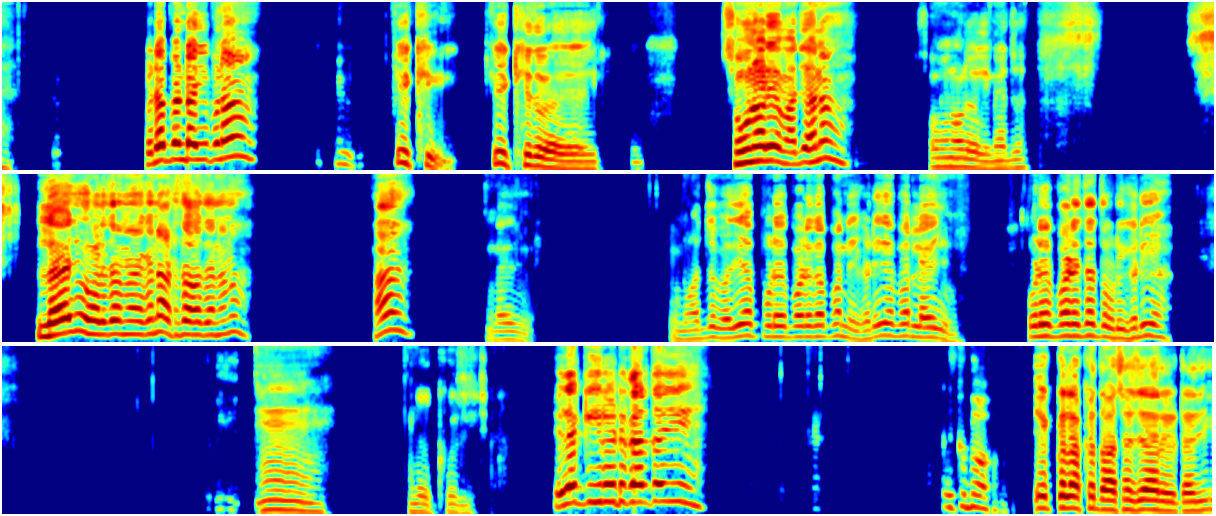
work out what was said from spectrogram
ਕਿਹੜਾ ਪਿੰਡ ਆ ਜੀ ਆਪਣਾ? ਭਿੱਖੀ ਭਿੱਖੀ ਤੋਂ ਆਇਆ ਜੀ। ਸੂਣ ਵਾਲੀ ਮੱਝ ਹੈ ਨਾ ਸੂਣ ਵਾਲੀ ਜੀ ਮੱਝ। ਲੈ ਜੂ ਹਲੇ ਤਾਂ ਮੈਂ ਕਹਿੰਦਾ 8-10 ਦਿਨ ਨਾ ਹਾਂ? ਲੈ ਜੂ ਮੱਝ ਵਧੀਆ ਪੁੜੇ ਪੜੇ ਤਾਂ ਭੰਨੀ ਖੜੀ ਆ ਪਰ ਲੈ ਜੂ ਪੁੜੇ ਪੜੇ ਤਾਂ ਤੋੜੀ ਖੜੀ ਆ। ਹੂੰ ਦੇਖੋ ਜੀ। ਇਹਦਾ ਕੀ ਰੇਟ ਕਰਦਾ ਜੀ? ਇੱਕ ਦਾ 1 ਲੱਖ 10 ਹਜ਼ਾਰ ਰੇਟ ਆ ਜੀ।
